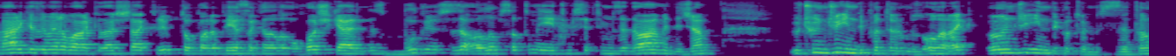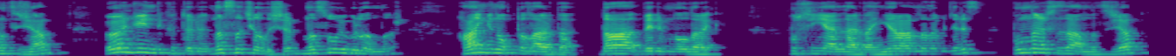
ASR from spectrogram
Herkese merhaba arkadaşlar. Kripto para piyasa kanalıma hoş geldiniz. Bugün size alım satım eğitim setimize devam edeceğim. Üçüncü indikatörümüz olarak öncü indikatörünü size tanıtacağım. Öncü indikatörü nasıl çalışır, nasıl uygulanır, hangi noktalarda daha verimli olarak bu sinyallerden yararlanabiliriz? Bunları size anlatacağım.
